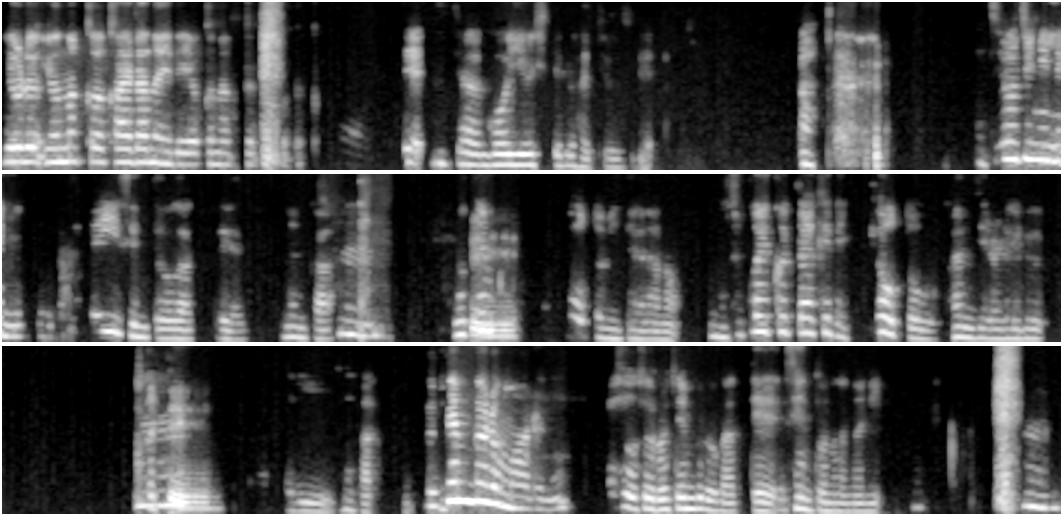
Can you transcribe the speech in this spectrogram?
夜夜中帰らないでよくなったってことか。でじゃあ合流してる八王子で。あ八王子にね、めっちゃいい銭湯があって、なんかうん。露え天風呂みたいなの。そこ行くだけで京都を感じられる。うんえー、りなんか、露天風呂もあるの？そうそう、露天風呂があって、銭湯なのに。うん。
